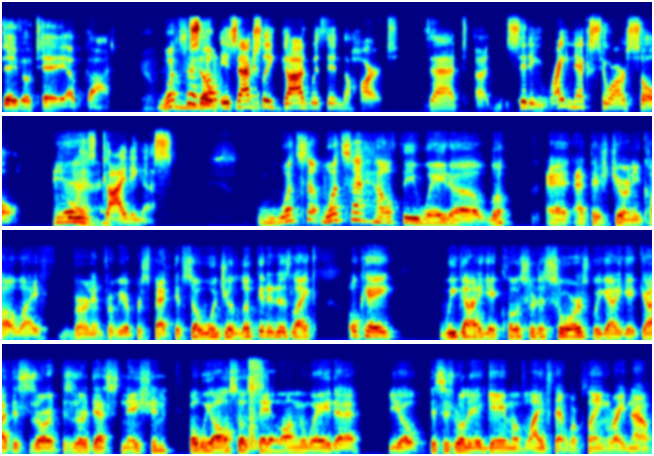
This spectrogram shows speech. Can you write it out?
devotee of God. What's so it's actually God within the heart that uh, sitting right next to our soul yeah. who is guiding us. What's a, what's a healthy way to look at, at this journey called life, Vernon, from your perspective? So would you look at it as like, okay, we got to get closer to source. We got to get God. This is our this is our destination. But we also say along the way that you know this is really a game of life that we're playing right now.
